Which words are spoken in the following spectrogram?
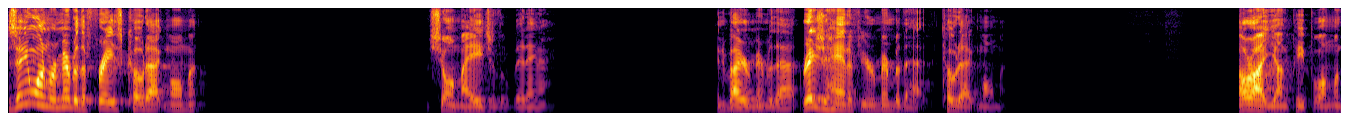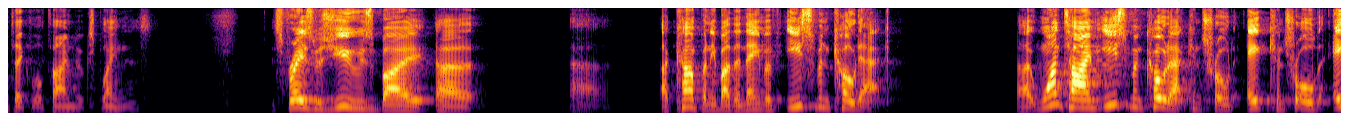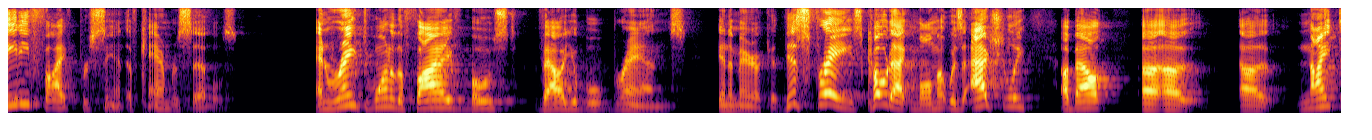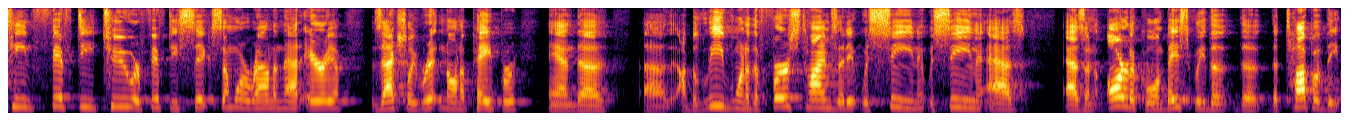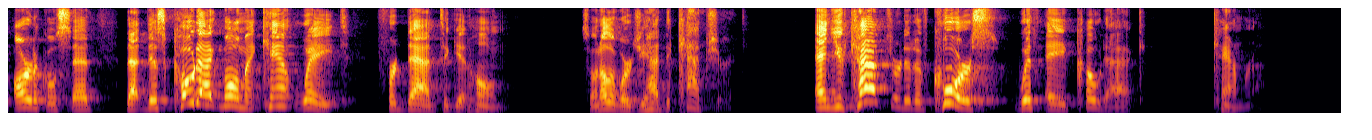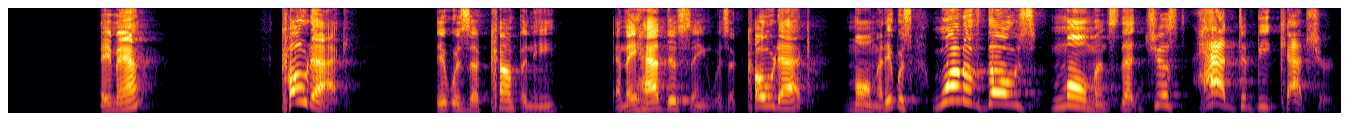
Does anyone remember the phrase Kodak moment? I'm showing my age a little bit, ain't I? Anybody remember that? Raise your hand if you remember that Kodak moment. All right, young people, I'm going to take a little time to explain this. This phrase was used by uh, uh, a company by the name of Eastman Kodak. Uh, at one time, Eastman Kodak controlled, eight, controlled 85% of camera sales and ranked one of the five most valuable brands in America. This phrase, Kodak moment, was actually about uh, uh, 1952 uh, or 56, somewhere around in that area. It was actually written on a paper, and uh, uh, I believe one of the first times that it was seen, it was seen as, as an article, and basically the, the, the top of the article said that this Kodak moment can't wait for dad to get home. So, in other words, you had to capture it. And you captured it, of course, with a Kodak camera. Amen? Kodak, it was a company, and they had this thing. It was a Kodak moment. It was one of those moments that just had to be captured.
